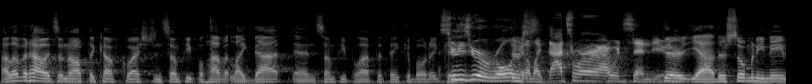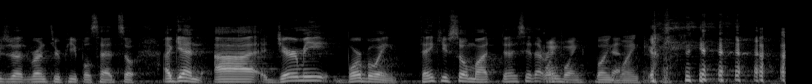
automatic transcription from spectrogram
I love it how it's an off the cuff question. Some people have it like that, and some people have to think about it. As soon as you were rolling, it, I'm like, that's where I would send you. there, yeah, there's so many names that run through people's heads. So again, uh, Jeremy Borboing, thank you so much. Did I say that right? Boing, Boing, Yeah. boing.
